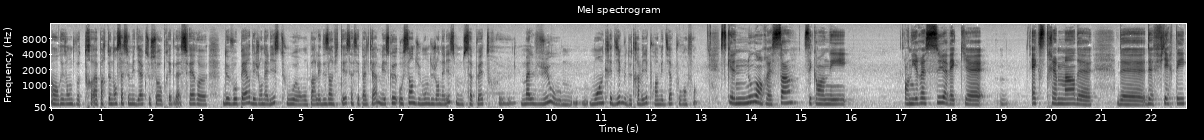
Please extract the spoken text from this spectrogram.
en raison de votre appartenance à ce média, que ce soit auprès de la sphère euh, de vos pairs, des journalistes, où euh, on parlait des invités, ça c'est pas le cas. Mais est-ce qu'au sein du monde du journalisme, ça peut être euh, mal vu ou moins crédible de travailler pour un média pour enfants? Ce que nous, on ressent, c'est qu'on est, on est reçu avec extrêmement de, de, de fierté.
